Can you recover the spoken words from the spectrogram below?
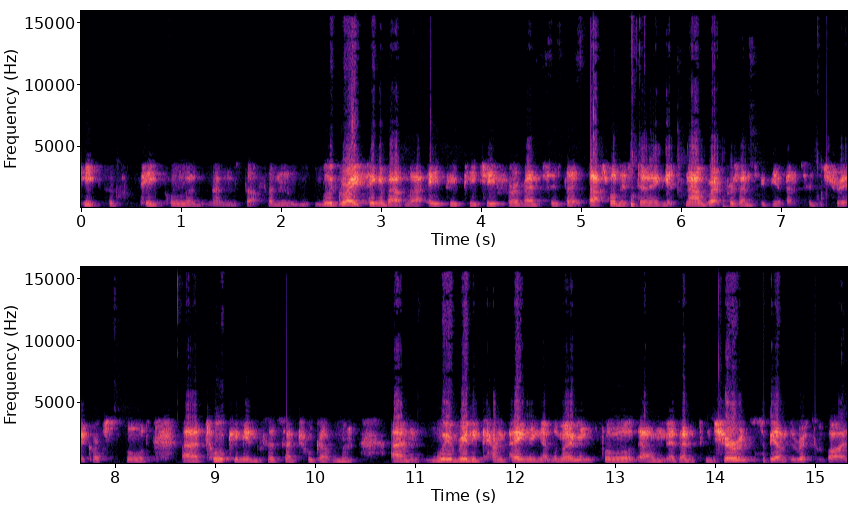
heap of people and, and, stuff. And the great thing about that APPG for events is that that's what it's doing. It's now representing the events industry across the board, uh, talking into central government. And we're really campaigning at the moment for um, event insurance to be underwritten by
